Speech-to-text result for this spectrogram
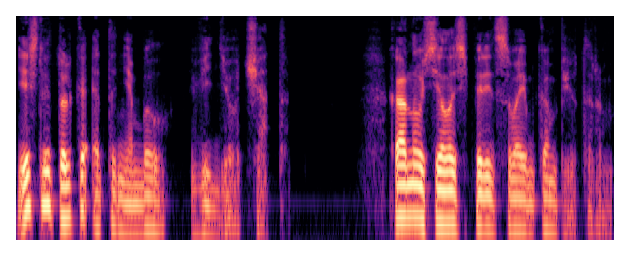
если только это не был видеочат. Ханна уселась перед своим компьютером.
